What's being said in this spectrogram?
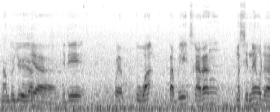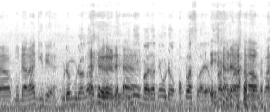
67 ya? Iya, jadi tua tapi sekarang mesinnya udah muda lagi dia. Udah muda lagi. Udah. Ini ibaratnya udah oplas lah ya. Iya, ada plastik. apa?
